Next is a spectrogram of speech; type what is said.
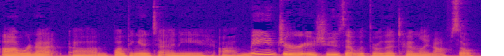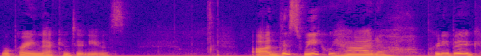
Uh, we're not um, bumping into any uh, major issues that would throw that timeline off, so we're praying that continues. Uh, this week we had pretty big,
